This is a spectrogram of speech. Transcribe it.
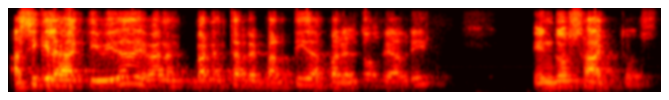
Así que las actividades van a, estar repartidas para el 2 de abril en dos actos.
